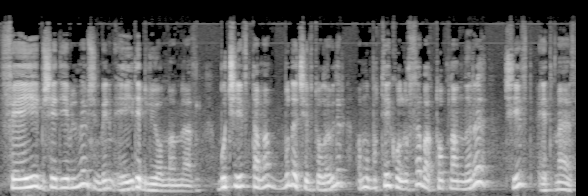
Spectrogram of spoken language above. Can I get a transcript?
F'yi bir şey diyebilmem için benim E'yi de biliyor olmam lazım. Bu çift tamam. Bu da çift olabilir. Ama bu tek olursa bak toplamları çift etmez.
